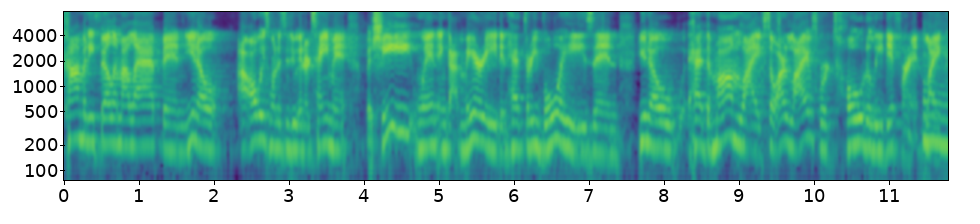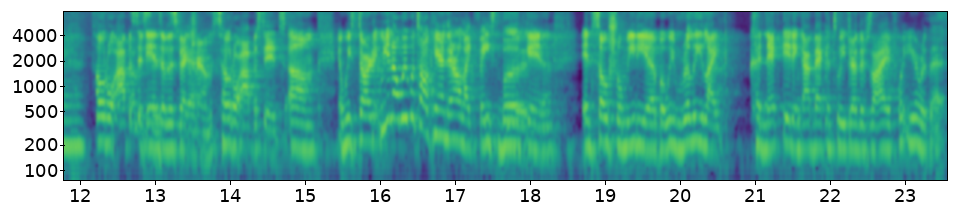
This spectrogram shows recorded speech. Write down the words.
comedy fell in my lap. And, you know, I always wanted to do entertainment. But she went and got married and had three boys and, you know, had the mom life. So our lives were totally different, like total opposite ends of the Opposites, yeah. spectrum, total opposites. Um, and we started, you know, we would talk here and there on like Facebook Good, and, yeah. and social media, but we really like connected and got back into each other's life. What year was that?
